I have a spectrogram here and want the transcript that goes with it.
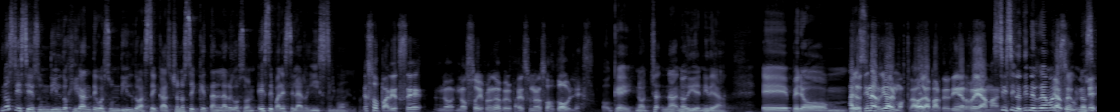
No sé si es un dildo gigante o es un dildo a secas. Yo no sé qué tan largos son. Ese parece larguísimo. Eso parece. No, no soy experto, pero parece uno de esos dobles. Ok, no, cha- na- no, di- ni idea. Eh, pero. mm, Ah, lo tiene arriba del mostrador, aparte, lo tiene re a mano. Sí, sí, lo tiene re a mano. Le hace- no sé.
